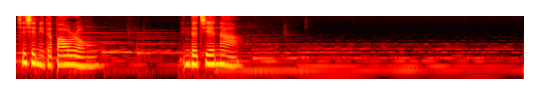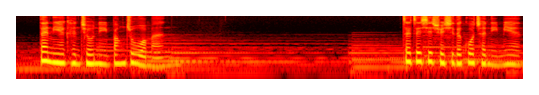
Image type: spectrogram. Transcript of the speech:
谢谢你的包容，你的接纳。但你也恳求你帮助我们，在这些学习的过程里面，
